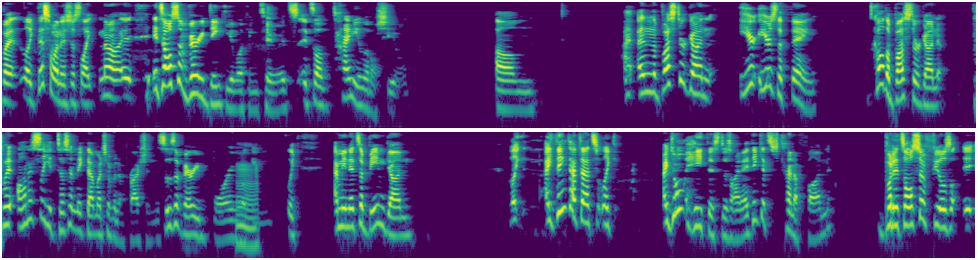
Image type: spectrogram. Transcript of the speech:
but like this one is just like no, it, it's also very dinky looking too. It's it's a tiny little shield. Um, I, and the Buster gun here here's the thing, it's called a Buster gun, but honestly, it doesn't make that much of an impression. This is a very boring Hmm. looking like. I mean, it's a beam gun. Like I think that that's like, I don't hate this design. I think it's kind of fun, but it's also feels it,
